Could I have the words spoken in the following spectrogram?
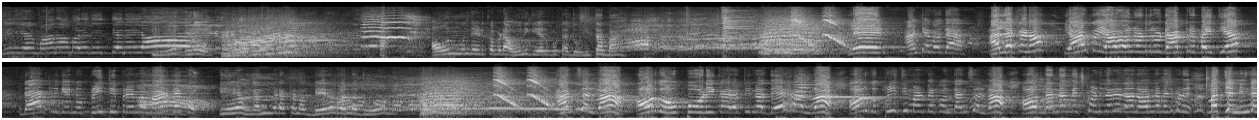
ನಿನಗೆ ಮಾನ ಮರೆದಿದ್ದೇನೆ ಅವನ್ ಮುಂದೆ ಹಿಡ್ಕೊಬೇಡ ಅವನಿಗೆ ಏರ್ಬಿಟ್ಟದು ಈತ ಬಾ. ಲೇ ಅಂಟೆ ಗೊತ್ತಾ ಅಲ್ಲ ಕಣ ಯಾಕೋ ಯಾವಾಗ ನೋಡಿದ್ರು ಡಾಕ್ಟರ್ ಬೈತ್ಯಾ? ಡಾಕ್ಟರ್ಗೆ ಪ್ರೀತಿ ಪ್ರೇಮ ಮಾಡ್ಬೇಕು. ಏ ಹಂಗ ಅನ್ಬೇಡ ಕಣ ಬೇರೆಯವ್ರು ಅನ್ನೋದು ಅನ್ಸಲ್ವಾ? ಅವ್ರದ್ದು ಉಪ್ಪು ಹುಳಿ ಖಾರ ತಿನ್ನೋ ದೇಹ ಅಲ್ವಾ? ಅವ್ರಿಗೂ ಪ್ರೀತಿ ಮಾಡ್ಬೇಕು ಅಂತ ಅನ್ಸಲ್ವಾ? ಅವ್ರು ನನ್ನ ಮೆಚ್ಕೊಂಡಿದ್ದಾರೆ ನಾನು ಅವ್ರನ್ನ ಮೆಚ್ಕೊಂಡಿದ್ದೆ ಮತ್ತೆ ನಿಂದೆ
